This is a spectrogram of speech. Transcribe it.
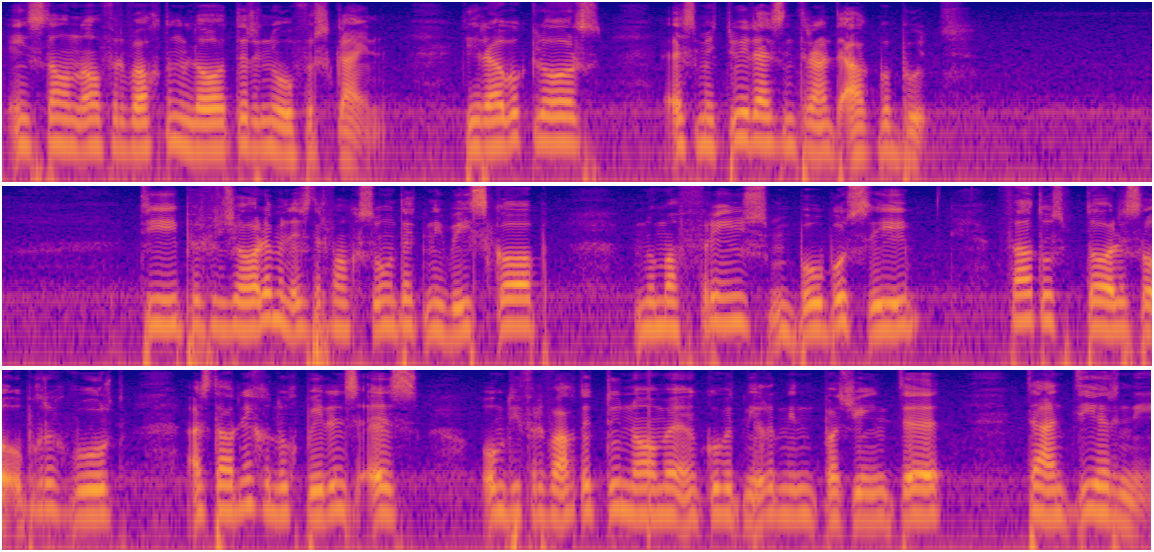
en staan na verwachting later in die verskyn. Die rouwbeklaars is met 2000 rand elk beboet. Die provinciale minister van gezondheid in die weeskap, Noma French Mbobo sê, veldhospitale sal opgerig word as daar nie genoeg bedens is om die verwachte toename in COVID-19 patiënte te hanteer nie.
